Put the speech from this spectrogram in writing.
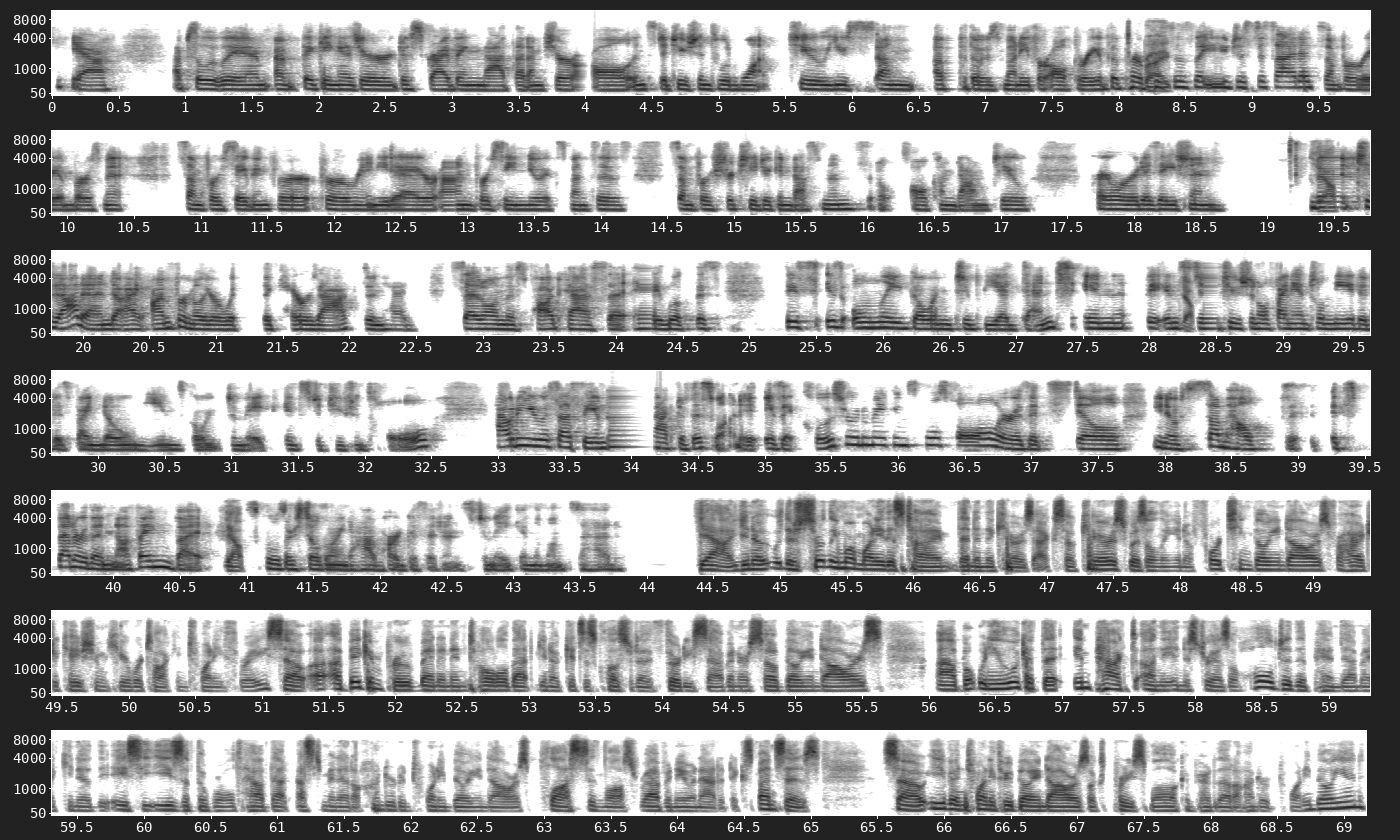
Yeah. Absolutely. I'm, I'm, thinking as you're describing that, that I'm sure all institutions would want to use some of those money for all three of the purposes right. that you just decided, some for reimbursement, some for saving for, for a rainy day or unforeseen new expenses, some for strategic investments. It'll all come down to prioritization. But to that end, I, I'm familiar with the CARES Act and had said on this podcast that, hey, look, this this is only going to be a dent in the institutional yep. financial need. It is by no means going to make institutions whole. How do you assess the impact of this one? Is it closer to making schools whole, or is it still, you know, some help? It's better than nothing, but yep. schools are still going to have hard decisions to make in the months ahead. Yeah, you know, there's certainly more money this time than in the CARES Act. So CARES was only, you know, $14 billion for higher education. Here we're talking 23. So a, a big improvement. And in total, that, you know, gets us closer to 37 or so billion dollars. Uh, but when you look at the impact on the industry as a whole due to the pandemic, you know, the ACEs of the world have that estimate at $120 billion plus in lost revenue and added expenses. So even $23 billion looks pretty small compared to that 120 billion.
